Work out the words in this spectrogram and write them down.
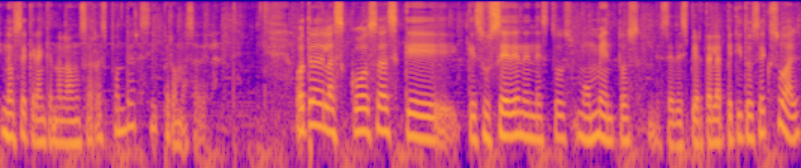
no se crean que no la vamos a responder, sí, pero más adelante. Otra de las cosas que, que suceden en estos momentos, se despierta el apetito sexual,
